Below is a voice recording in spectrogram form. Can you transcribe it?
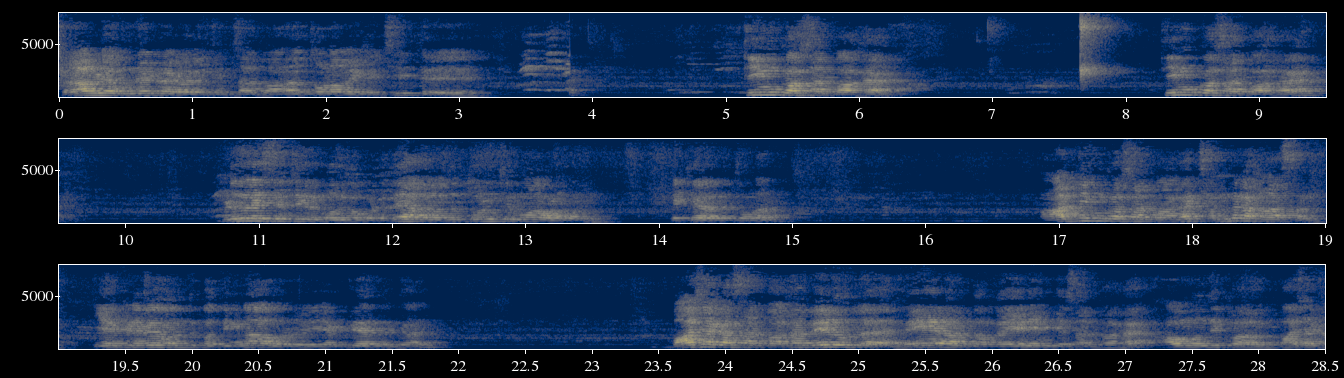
திராவிட முன்னேற்ற கழகத்தின் சார்பாக தோணாவை கட்சி திரு. திமுக சார்பாக திமுக சார்பாக விடுதலை சிறுத்தைகளுக்கு ஒதுக்கப்பட்டது. அதில் வந்து தொழில் திருமாவளவன் நிற்கிறார் தோழர். அதிமுக சார்பாக சந்திரஹாசன் ஏற்கனவே வந்து பார்த்தீங்கன்னா அவர் எம்பியா இருந்திருக்கார். பாஜக சார்பாக வேலூர்ல மேயரா இருந்தவங்க ஏடிஎம்கே சார்பாக அவங்க வந்து இப்போ பாஜக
